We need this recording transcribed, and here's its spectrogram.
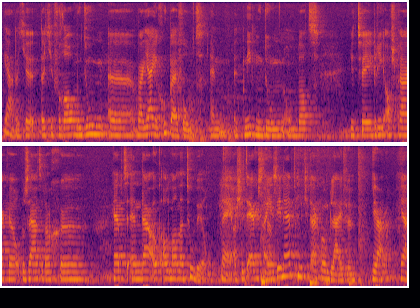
ja, dat, je, dat je vooral moet doen eh, waar jij je goed bij voelt. En het niet moet doen omdat je twee, drie afspraken op een zaterdag eh, hebt en daar ook allemaal naartoe wil. Nee, als je het ergens naar je zin hebt, moet je daar gewoon blijven. Ja. Ja.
